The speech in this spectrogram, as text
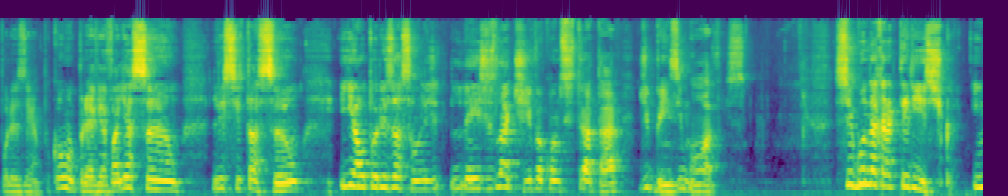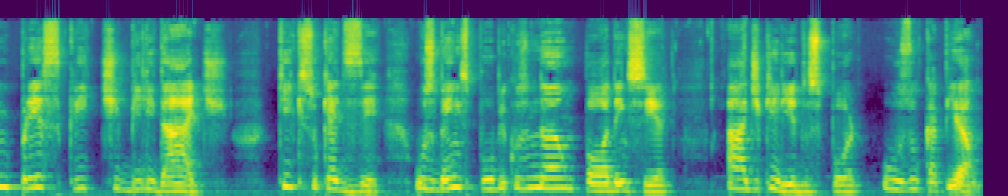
por exemplo, como prévia avaliação, licitação e autorização legislativa quando se tratar de bens imóveis. Segunda característica, imprescritibilidade. O que isso quer dizer? Os bens públicos não podem ser adquiridos por uso capião.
